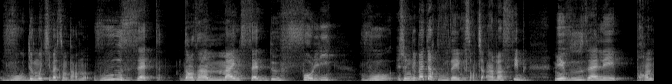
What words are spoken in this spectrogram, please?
Vous, de motivation, pardon. Vous êtes dans un mindset de folie. Je ne vais pas dire que vous allez vous sentir invincible, mais vous allez prendre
